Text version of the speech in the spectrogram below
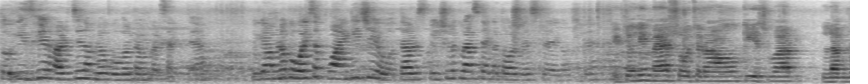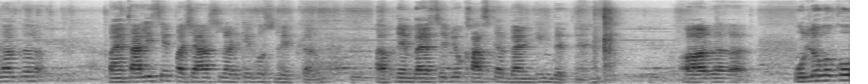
तो इजीली हर चीज़ हम लोग ओवरकम कर सकते हैं। क्योंकि हम लोग को वही सब पॉइंट ही चाहिए होता है और स्पेशल क्लास रहेगा तो और बेस्ट रहेगा एक्चुअली मैं सोच रहा हूँ कि इस बार लगभग 45 से 50 लड़के को सिलेक्ट करूँ अपने बैच से जो खासकर बैंकिंग देते हैं और उन लोगों को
